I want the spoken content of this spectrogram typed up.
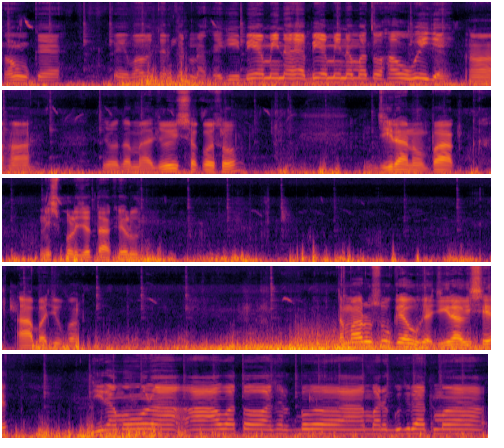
ઘઉં કે કઈ વાવેતર કરી નાખે. જે બે મહિના બે મહિનામાં તો હાવ વહી જાય. હા હા. જો તમે આ જોઈ શકો છો જીરાનો પાક નિષ્ફળ જતા ખેડૂત. આ બાજુ પણ. તમારું શું કહેવું છે જીરા વિશે? જીરામાં આવા તો લગભગ અમારા ગુજરાતમાં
